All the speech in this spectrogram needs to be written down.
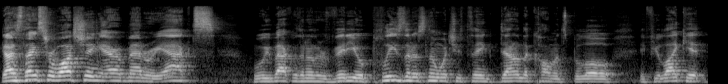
Guys, thanks for watching Arab Man Reacts. We'll be back with another video. Please let us know what you think down in the comments below. If you like it,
